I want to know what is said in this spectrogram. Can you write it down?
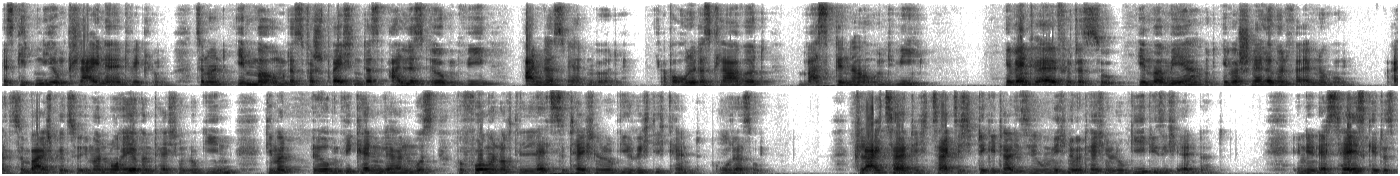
Es geht nie um kleine Entwicklung, sondern immer um das Versprechen, dass alles irgendwie anders werden würde. Aber ohne dass klar wird, was genau und wie. Eventuell führt das zu immer mehr und immer schnelleren Veränderungen. Also zum Beispiel zu immer neueren Technologien, die man irgendwie kennenlernen muss, bevor man noch die letzte Technologie richtig kennt oder so. Gleichzeitig zeigt sich die Digitalisierung nicht nur in Technologie, die sich ändert. In den Essays geht es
